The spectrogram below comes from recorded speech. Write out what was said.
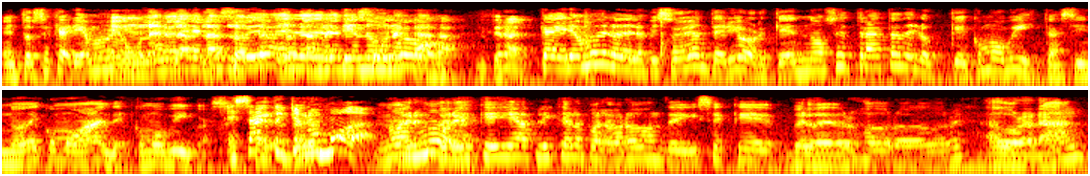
Entonces caeríamos En en, una, en la- del la- episodio, está- lo en lo están del metiendo en una episodio- caja, literal. Caeríamos en lo del episodio anterior, que no se trata de lo que cómo vistas, sino de cómo andes, cómo vivas. Exacto, Pero- y que pero- no es moda. No es pero, moda. pero es que ella aplica la palabra donde dice que verdaderos adoradores adorarán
